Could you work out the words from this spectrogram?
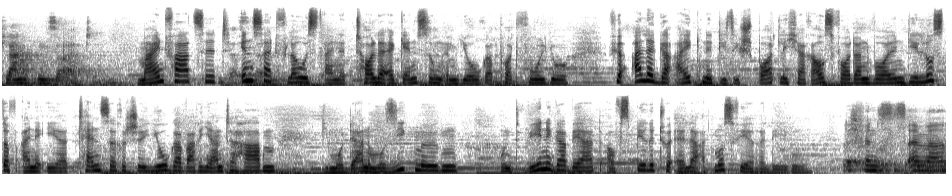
Flankenseite. Mein Fazit: Inside Flow ist eine tolle Ergänzung im Yoga-Portfolio. Für alle geeignet, die sich sportlich herausfordern wollen, die Lust auf eine eher tänzerische Yoga-Variante haben, die moderne Musik mögen und weniger Wert auf spirituelle Atmosphäre legen. Ich finde, es ist einfach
